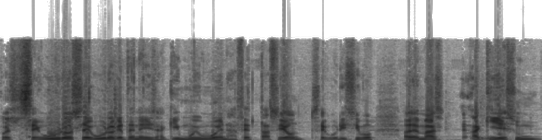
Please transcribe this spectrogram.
Pues seguro, seguro que tenéis aquí muy buena aceptación, segurísimo. Además, aquí es un,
